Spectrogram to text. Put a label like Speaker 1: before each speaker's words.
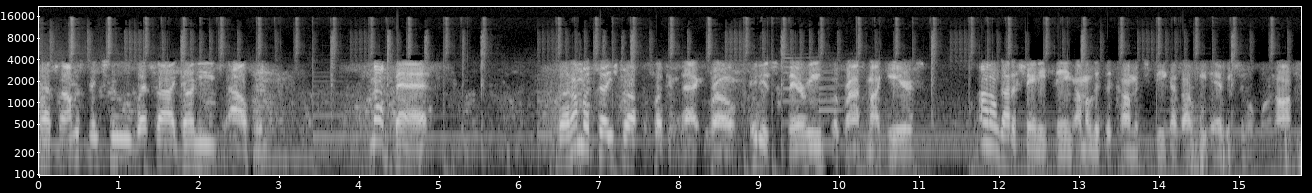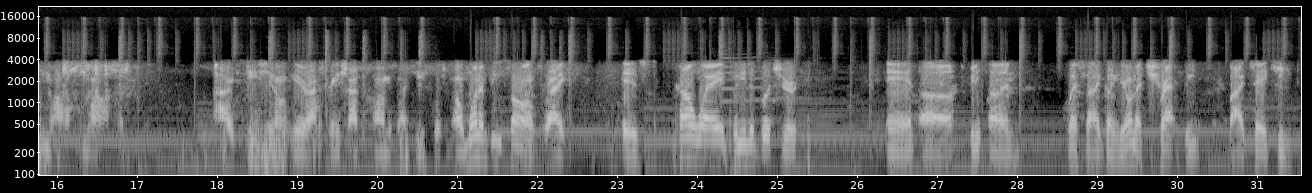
Speaker 1: Yeah, so I'm listening to West Side Gunny's album. Not bad. But I'm gonna tell you straight off the fucking back, bro. It is very what grinds my gears. I don't gotta say anything. I'm gonna let the comments speak as I read every single one off. You know how you know how I see shit on here. I screenshot the comments. I keep pushing. On one of these songs, right, is Conway, Benny the Butcher, and uh, and Westside Gunn. They're on a trap beat by Tay Keith.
